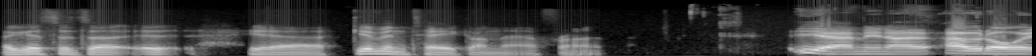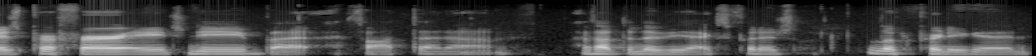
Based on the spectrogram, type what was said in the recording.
I guess it's a, it, yeah, give and take on that front. Yeah, I mean, I, I would always prefer HD, but I thought that um, I thought that the VX footage looked, looked pretty good.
